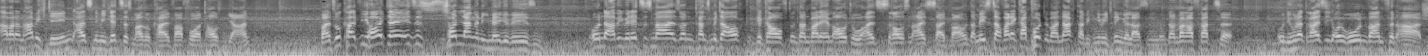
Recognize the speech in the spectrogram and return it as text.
aber dann habe ich den, als nämlich letztes Mal so kalt war, vor 1000 Jahren. Weil so kalt wie heute ist es schon lange nicht mehr gewesen. Und da habe ich mir letztes Mal so einen Transmitter auch gekauft und dann war der im Auto, als draußen Eiszeit war. Und am nächsten Tag war der kaputt über Nacht, habe ich ihn nämlich drin gelassen. Und dann war er Fratze. Und die 130 Euro waren für den Arsch.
